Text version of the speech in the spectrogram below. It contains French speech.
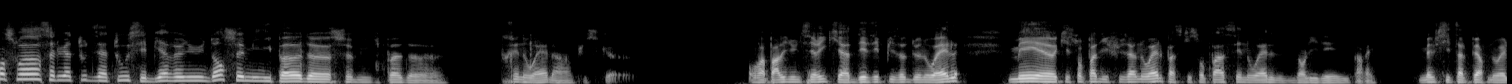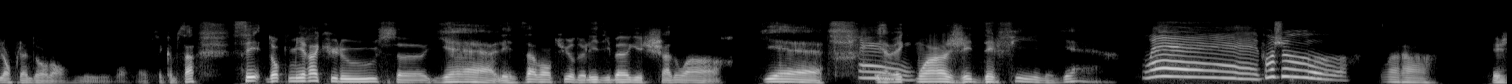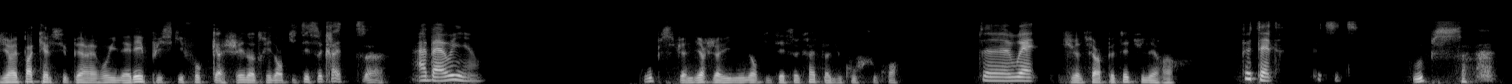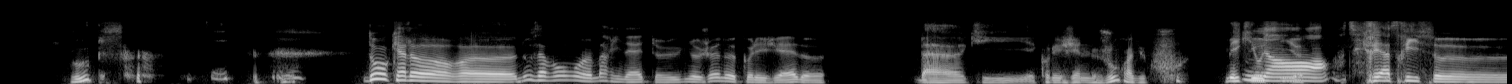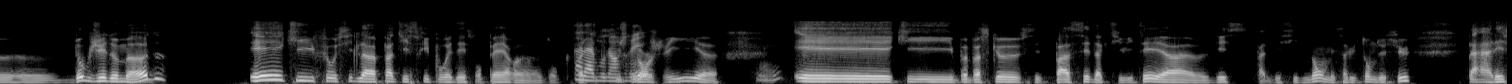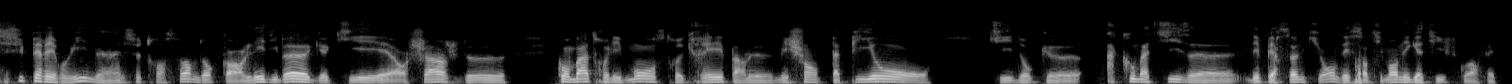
Bonsoir, salut à toutes et à tous et bienvenue dans ce mini-pod, euh, ce mini-pod euh, très Noël, hein, puisque on va parler d'une série qui a des épisodes de Noël, mais euh, qui sont pas diffusés à Noël parce qu'ils sont pas assez Noël dans l'idée, il paraît. Même si t'as le Père Noël en plein mais bon, c'est comme ça. C'est donc Miraculous, euh, yeah, les aventures de Ladybug et Chat Noir, yeah. Et avec moi, j'ai Delphine, yeah. Ouais, bonjour. Voilà. Et je dirais pas quelle super héroïne elle est puisqu'il faut cacher notre identité secrète. Ah bah oui. Oups, je viens de dire que j'avais une identité secrète là du coup, je crois. Euh, ouais, Je viens de faire peut-être une erreur. peut-être, petite. Oups. Oups. Donc alors, euh, nous avons euh, Marinette, une jeune collégienne, euh, bah, qui est collégienne le jour, hein, du coup, mais qui est aussi euh, créatrice euh, d'objets de mode et qui fait aussi de la pâtisserie pour aider son père, euh, donc À la boulangerie. euh, et qui bah, parce que c'est pas assez d'activité hein, euh, enfin décide non mais ça lui tombe dessus. Bah, elle est super héroïne elle se transforme donc en Ladybug qui est en charge de combattre les monstres créés par le méchant papillon qui donc euh, akumatise euh, les personnes qui ont des sentiments négatifs quoi en fait.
